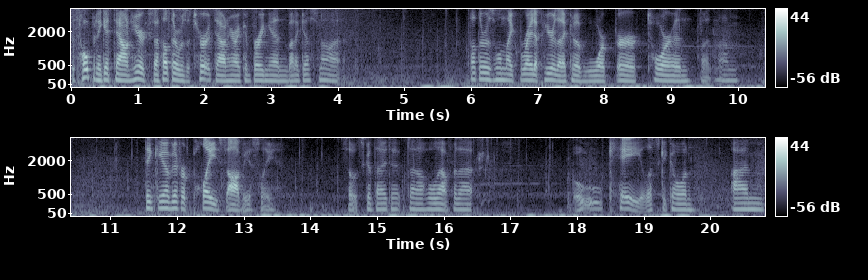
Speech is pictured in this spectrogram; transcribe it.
was hoping to get down here because I thought there was a turret down here I could bring in, but I guess not. Thought there was one like right up here that I could have warped or tore in, but I'm thinking of a different place, obviously. So it's good that I didn't uh, hold out for that. Okay, let's get going. I'm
